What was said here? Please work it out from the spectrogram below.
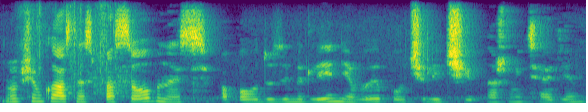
В общем, классная способность. По поводу замедления вы получили чип. Нажмите один.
